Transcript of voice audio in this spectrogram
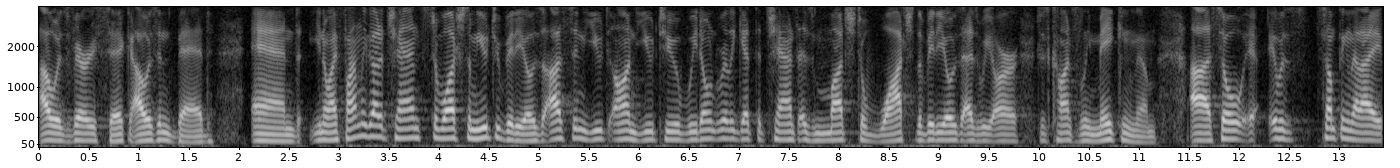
I was very sick. I was in bed, and you know, I finally got a chance to watch some YouTube videos. Us in U- on YouTube, we don't really get the chance as much to watch the videos as we are just constantly making them. Uh, so it, it, was something that I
